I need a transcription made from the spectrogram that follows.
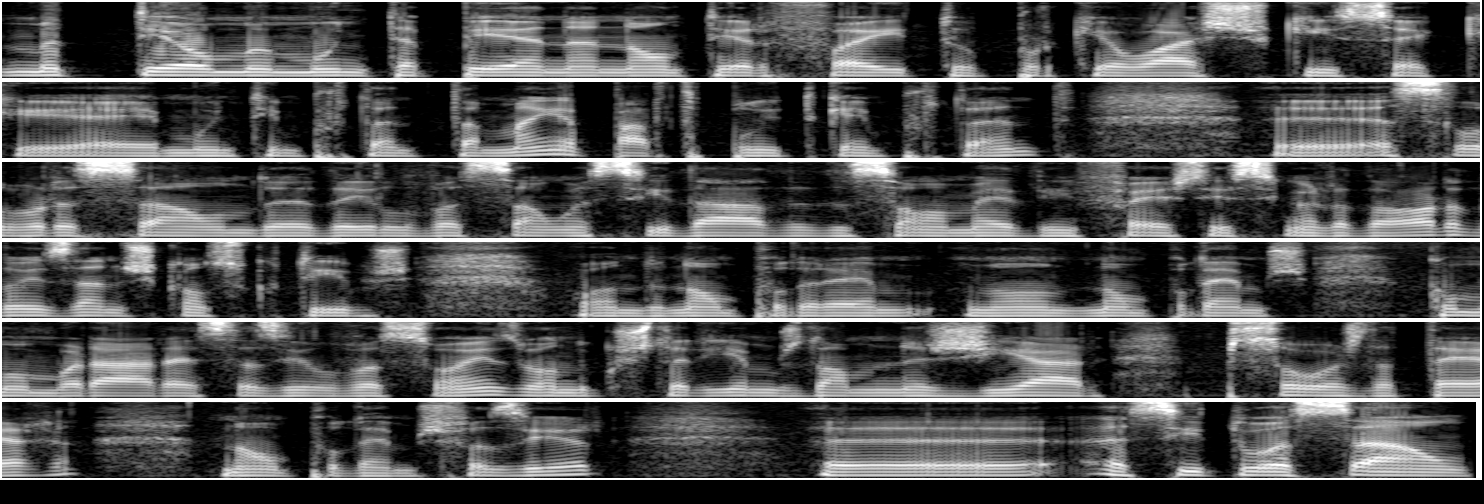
Meteu-me muita pena não ter feito, porque eu acho que isso é que é muito importante também, a parte política é importante, uh, a celebração da, da, elevação à cidade de São Amédio em Festa e Senhora da Hora, dois anos consecutivos onde não, poderemos, não, não podemos comemorar essas elevações, onde gostaríamos de homenagear pessoas da terra, não o podemos fazer. Uh, a situação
